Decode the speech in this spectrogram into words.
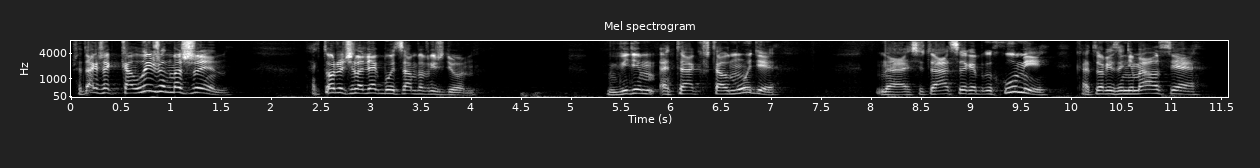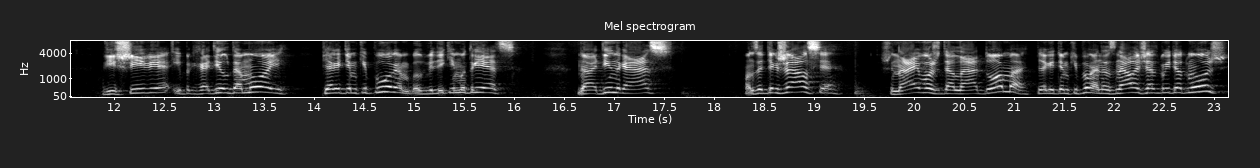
что также collision машин, так тоже человек будет сам поврежден. Мы видим так в Талмуде, на ситуации Рабрахуми, который занимался в Ешиве и приходил домой перед Йом Кипуром, был великий мудрец. Но один раз он задержался. Жена его ждала дома перед Йом Кипуром. Она знала, сейчас придет муж.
